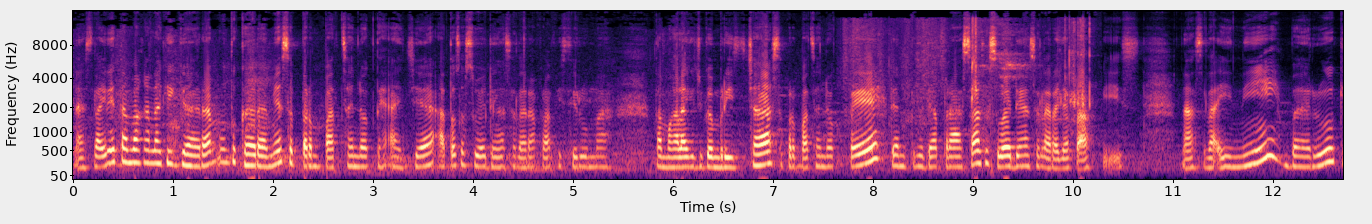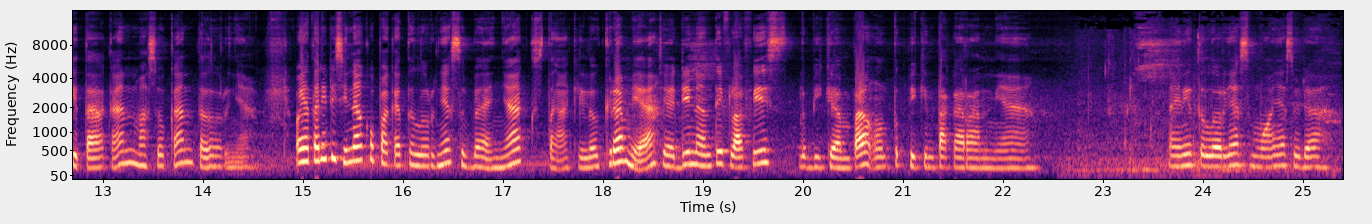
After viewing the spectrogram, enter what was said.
Nah setelah ini tambahkan lagi garam. Untuk garamnya seperempat sendok teh aja Atau sesuai dengan selera Flavis di rumah. Tambahkan lagi juga merica seperempat sendok teh Dan penyedap rasa sesuai dengan selera Flavis Nah setelah ini baru kita akan masukkan telurnya. Oh ya tadi di sini aku pakai telurnya sebanyak setengah kilogram ya. Jadi nanti Flavis lebih gampang untuk bikin takarannya Nah ini telurnya semuanya sudah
